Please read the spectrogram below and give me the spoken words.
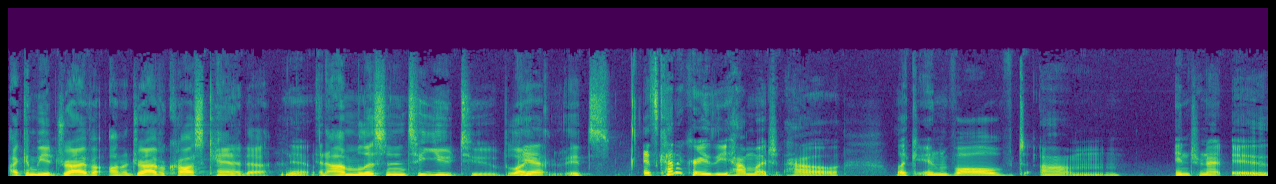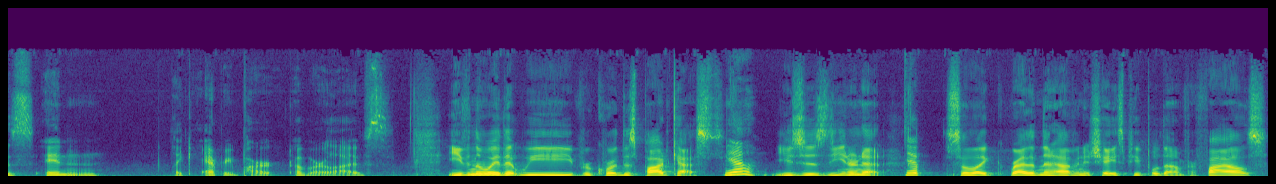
I can be a drive on a drive across Canada Yeah. and I'm listening to YouTube like Yeah. it's it's kind of crazy how much how like involved um internet is in like every part of our lives. even the way that we record this podcast Yeah. uses the internet. Yep. So like rather than having to chase people down for files,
